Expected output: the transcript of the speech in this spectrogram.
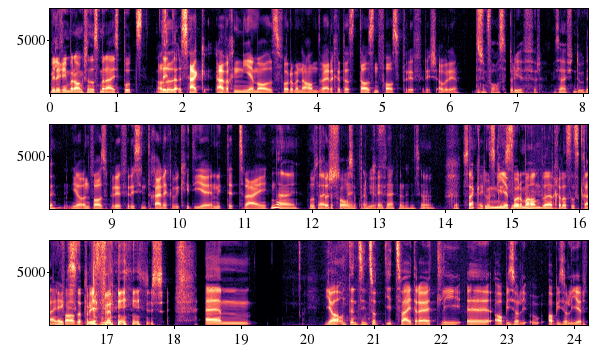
Weil ich immer Angst habe, dass man eins putzt. Also Dort- sag einfach niemals vor einem Handwerker, dass das ein Phasenprüfer ist. Aber ja, Das ist ein Phasenprüfer. Wie sagst du dem? ja ein Phasenprüfer sind doch eigentlich wirklich die mit den zwei... Nein, wo das du kannst- Phasenprüfer. Okay, sag so. Ja. Sag du nie vor einem Handwerker, dass es kein Excuse Phasenprüfer ist. Ähm, ja, und dann sind so die zwei Drähtchen äh, abisoli abisoliert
